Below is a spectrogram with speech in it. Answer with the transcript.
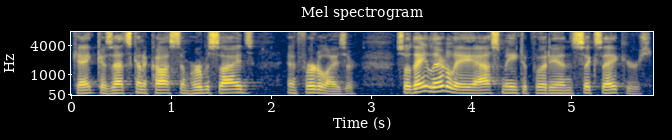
okay? Because that's going to cost them herbicides and fertilizer. So they literally asked me to put in six acres.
